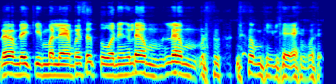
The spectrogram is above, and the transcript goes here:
เริ่มได้กินแมลงไปสักตัวหนึ่งเริ่ม เริ่ม เริ่มมีแรงเลย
